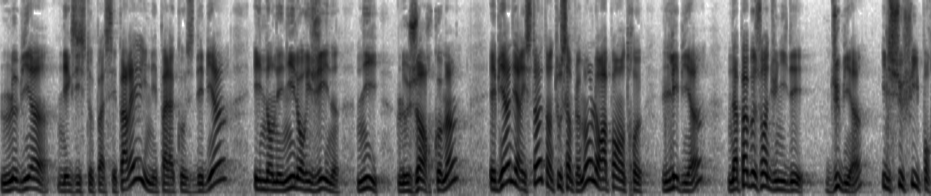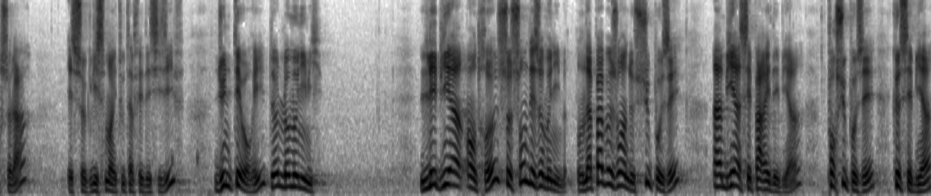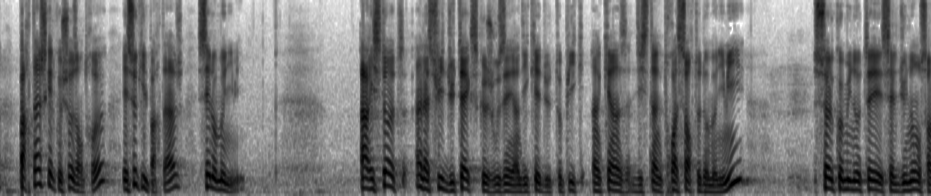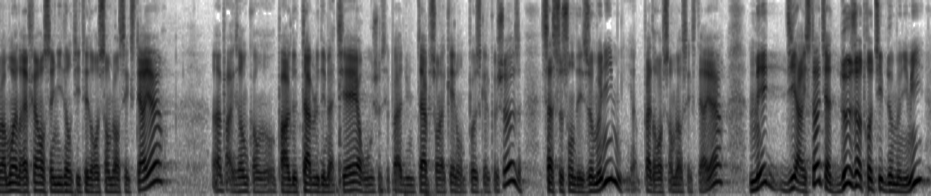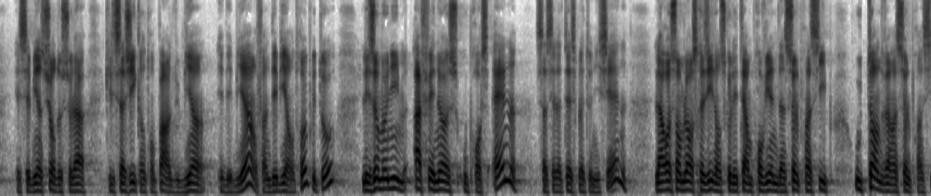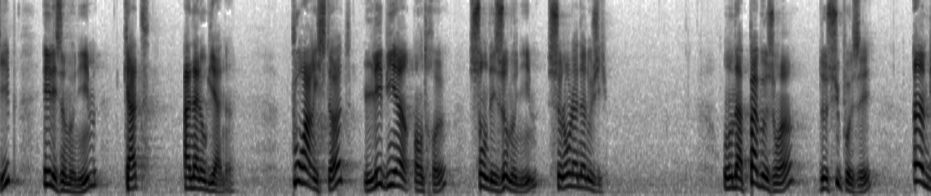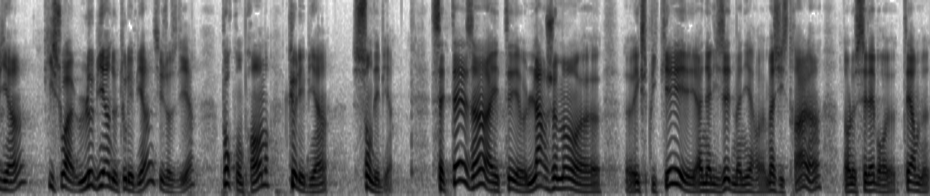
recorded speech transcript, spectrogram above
le bien n'existe pas séparé, il n'est pas la cause des biens, il n'en est ni l'origine ni le genre commun, eh bien, dit Aristote, hein, tout simplement, le rapport entre les biens n'a pas besoin d'une idée du bien, il suffit pour cela et ce glissement est tout à fait décisif, d'une théorie de l'homonymie. Les biens entre eux, ce sont des homonymes. On n'a pas besoin de supposer un bien séparé des biens pour supposer que ces biens partagent quelque chose entre eux, et ce qu'ils partagent, c'est l'homonymie. Aristote, à la suite du texte que je vous ai indiqué du topique 1.15, distingue trois sortes d'homonymie. Seule communauté, celle du nom sans la moindre référence à une identité de ressemblance extérieure. Hein, par exemple, quand on parle de table des matières ou, je ne sais pas, d'une table sur laquelle on pose quelque chose, ça, ce sont des homonymes, il n'y a pas de ressemblance extérieure. Mais, dit Aristote, il y a deux autres types d'homonymies, et c'est bien sûr de cela qu'il s'agit quand on parle du bien et des biens, enfin des biens entre eux plutôt. Les homonymes aphénos ou pros n, ça c'est la thèse platonicienne. La ressemblance réside en ce que les termes proviennent d'un seul principe ou tendent vers un seul principe. Et les homonymes, kat, analogianes. Pour Aristote, les biens entre eux sont des homonymes selon l'analogie. On n'a pas besoin de supposer un bien qui soit le bien de tous les biens, si j'ose dire, pour comprendre que les biens sont des biens. Cette thèse hein, a été largement euh, euh, expliquée et analysée de manière magistrale hein, dans le célèbre terme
